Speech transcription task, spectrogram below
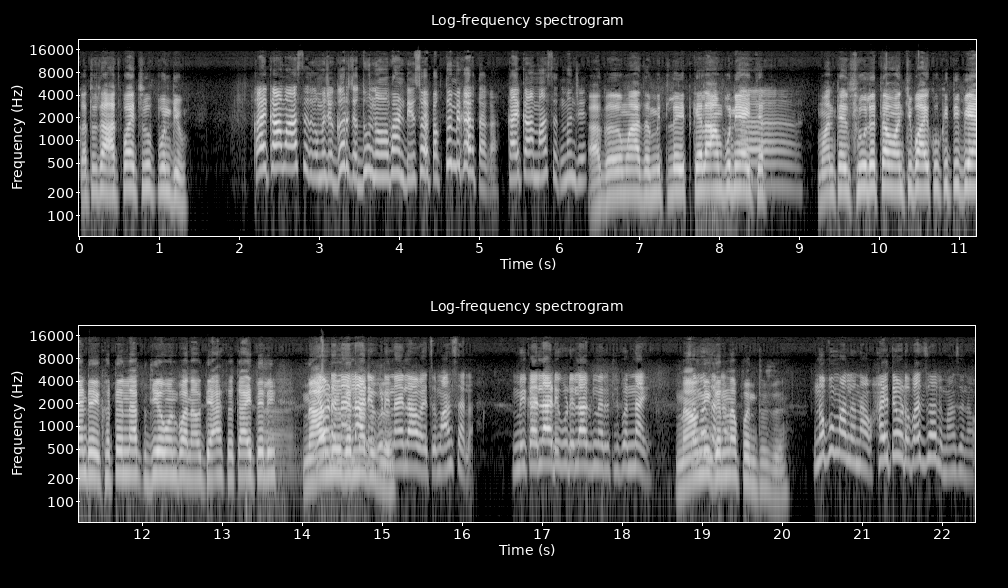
का तुझा हात पाय चुपून देऊ? काय काम असतात का म्हणजे घरचे धुणं भांडी स्वयंपाक तुम्ही करता का? काय काम असतात म्हणजे? अगं माझं मित्र इतक्या लांबून यायच्यात. म्हणते सुलत चव्हाणची बायको किती बँड आहे खतरनाक जेवण बनवते असं काहीतरी नाव एवढं नाही निघन ना लाडीगुडी तुझं. नाही लावायचं माणसाला. मी काय लाडीगुडी लागणाऱ्यातली पण नाही. नाव समजलं निघन का? ना पण तुझं. नको मला नाव. हाय तेवढं बस झालं माझं नाव.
